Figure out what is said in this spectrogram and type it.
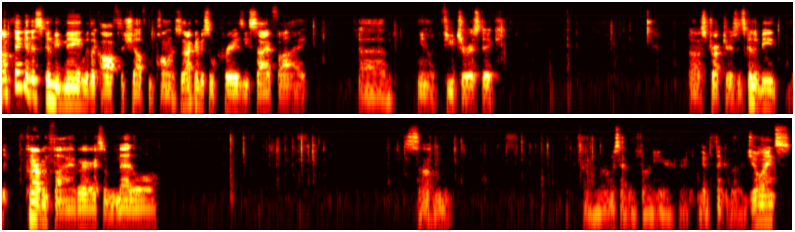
So I'm thinking this is going to be made with like off-the-shelf components. It's not going to be some crazy sci-fi, uh, you know, futuristic uh, structures. It's going to be like carbon fiber, some metal, something. I don't know. I'm just having fun here. Right, we're going to think about our joints.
